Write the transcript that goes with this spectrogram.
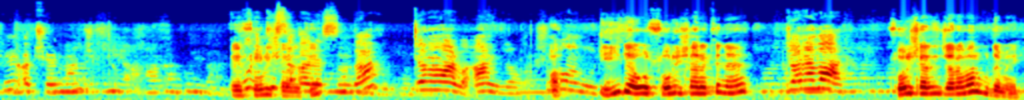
Şimdi açıyorum. Ben. E, Bu soru ikisi işareti. arasında canavar var. Aynı canavar. Şimdi onu bulacağız. iyi de o soru işareti ne? Canavar. Soru işareti canavar mı demek?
